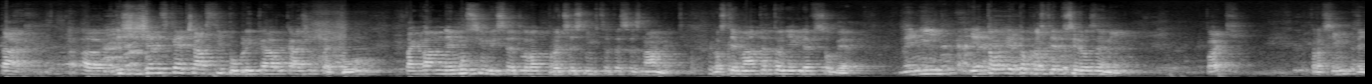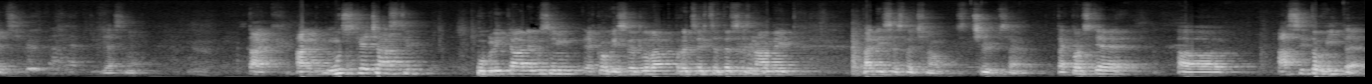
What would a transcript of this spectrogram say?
Tak, uh, když ženské části publika ukážu Pepu, tak vám nemusím vysvětlovat, proč se s ním chcete seznámit. Prostě máte to někde v sobě. Není, je to, je to prostě přirozený. Pojď, prosím, teď. Jasně. Tak, a mužské části publika nemusím jako vysvětlovat, proč se chcete seznámit tady se slečnou, s Chilipsem. Tak prostě uh, asi to víte.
